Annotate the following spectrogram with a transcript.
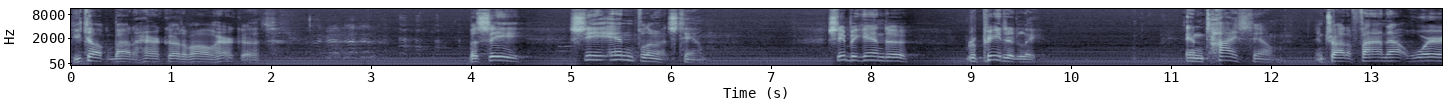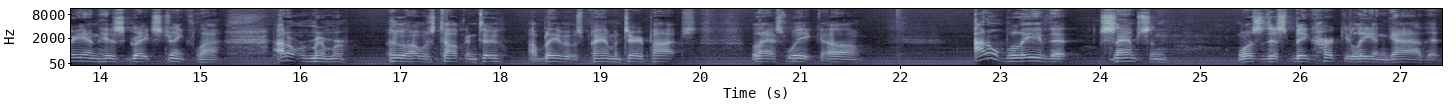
You talk about a haircut of all haircuts. But see, she influenced him. She began to repeatedly entice him and try to find out wherein his great strength lie. I don't remember who I was talking to. I believe it was Pam and Terry Pipes last week. Uh, I don't believe that Samson was this big Herculean guy that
